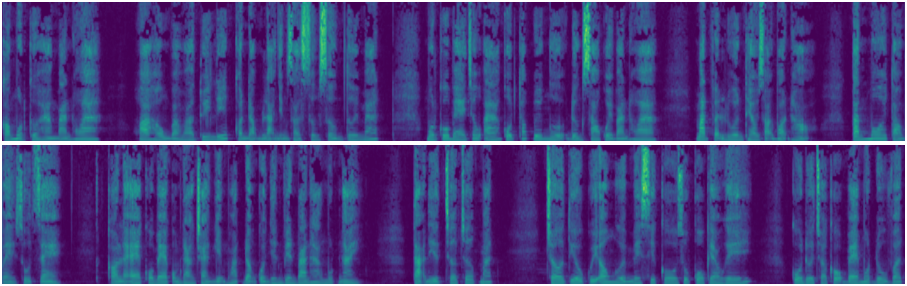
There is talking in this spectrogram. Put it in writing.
có một cửa hàng bán hoa, hoa hồng và hoa tulip còn đọng lại những giọt sương sớm tươi mát. Một cô bé châu Á cột tóc đuôi ngựa đứng sau quầy bán hoa, mắt vẫn luôn theo dõi bọn họ, cắn môi tỏ vẻ rụt rè. Có lẽ cô bé cũng đang trải nghiệm hoạt động của nhân viên bán hàng một ngày. Tạ Điệt chớp chớp mắt. Chờ tiểu quý ông người Mexico giúp cô kéo ghế. Cô đưa cho cậu bé một đồ vật.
